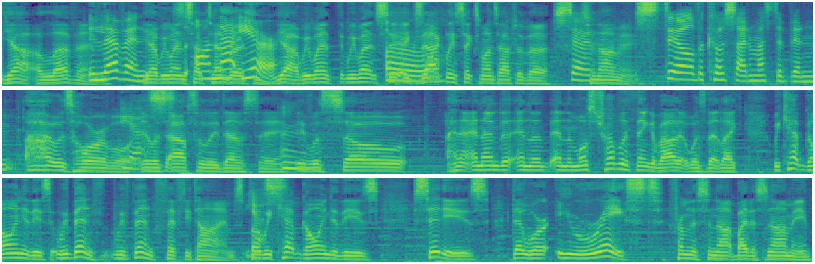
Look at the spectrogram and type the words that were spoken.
Yeah, eleven. 11. Yeah, we went in So on September. that year? Yeah, we went. We went si- Oh. exactly six months after the So tsunami. still, the coastline must have been. Oh, it was horrible. It was Mm. absolutely devastating. It was so. And, and then the and the and the most troubling thing about it was that like we kept going to these we've been we've been 50 times but we kept going to these cities that were erased from the tsunami by the tsunami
